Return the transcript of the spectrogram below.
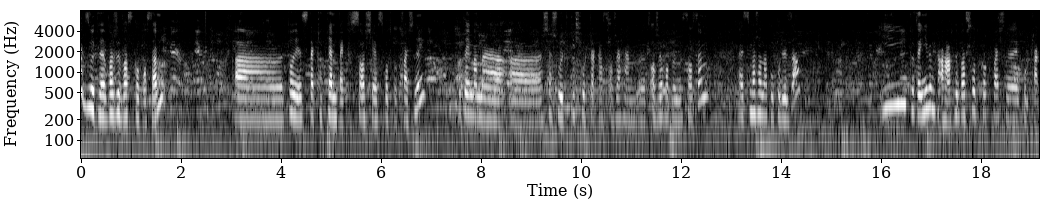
jak zwykle warzywa z kokosem. A, to jest taki tempek w sosie słodko-kwaśnej. Tutaj mamy szaszłytki z kurczaka z orzechem, z orzechowym sosem, e, smażona kukurydza, i tutaj nie wiem, aha, chyba słodko-kwaśny kurczak.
